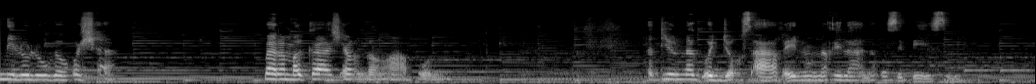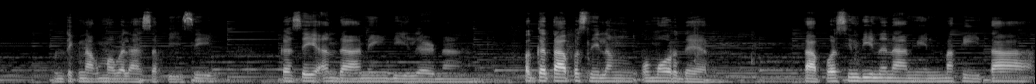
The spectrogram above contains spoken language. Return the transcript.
Nilulugaw ko siya para magkasya hanggang hapon. At yun nag-udyok sa akin nung nakilala ko si PC. Muntik na ako mawala sa PC. Kasi ang daming dealer na pagkatapos nilang umorder, tapos hindi na namin makita.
